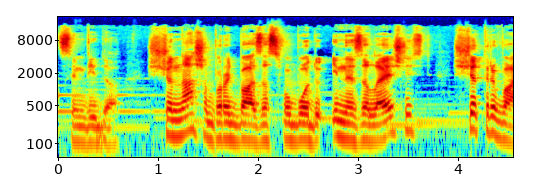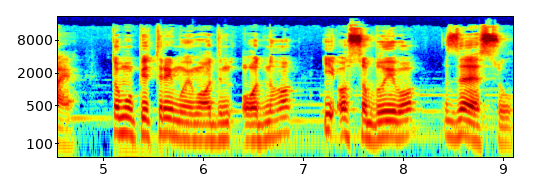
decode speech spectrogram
цим відео, що наша боротьба за свободу і незалежність ще триває, тому підтримуємо один одного і особливо ЗСУ.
